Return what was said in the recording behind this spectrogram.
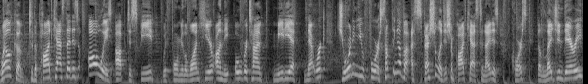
Welcome to the podcast that is always up to speed with Formula One here on the Overtime Media Network. Joining you for something of a, a special edition podcast tonight is, of course, the legendary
